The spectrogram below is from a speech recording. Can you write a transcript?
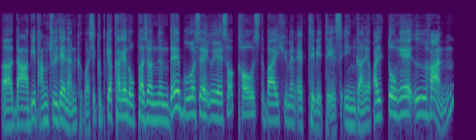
아, 납이 방출되는 그것이 급격하게 높아졌는데 무엇에 의해서 caused by human activities 인간의 활동에 의한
